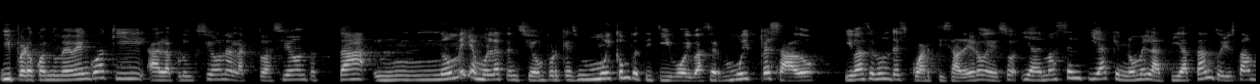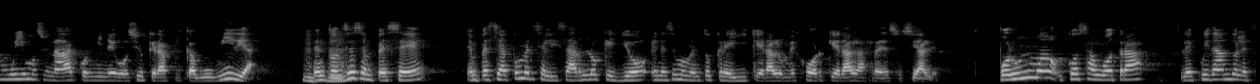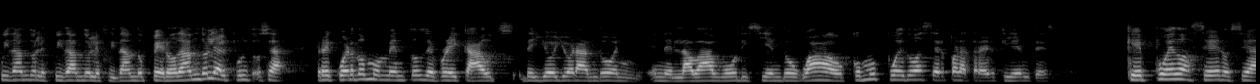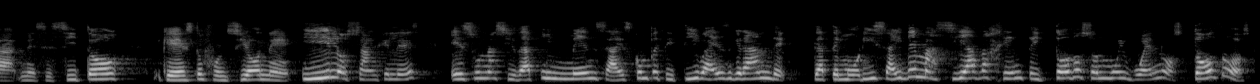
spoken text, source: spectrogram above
Y pero cuando me vengo aquí a la producción, a la actuación, ta, ta, ta, no me llamó la atención porque es muy competitivo y va a ser muy pesado, iba a ser un descuartizadero eso y además sentía que no me latía tanto. Yo estaba muy emocionada con mi negocio que era Picaboo Media. Entonces empecé empecé a comercializar lo que yo en ese momento creí que era lo mejor, que eran las redes sociales. Por una cosa u otra, le fui dando, le fui dando, le fui dando, le fui dando, pero dándole al punto, o sea, recuerdo momentos de breakouts, de yo llorando en, en el lavabo diciendo, wow, ¿cómo puedo hacer para atraer clientes? ¿Qué puedo hacer? O sea, necesito que esto funcione. Y Los Ángeles es una ciudad inmensa, es competitiva, es grande, te atemoriza, hay demasiada gente y todos son muy buenos, todos.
